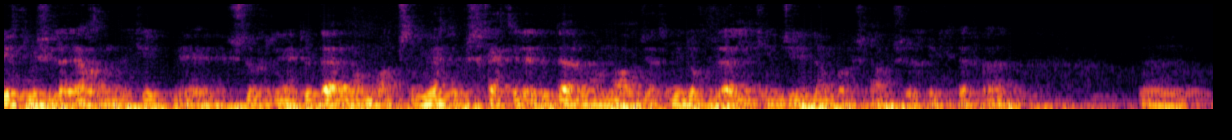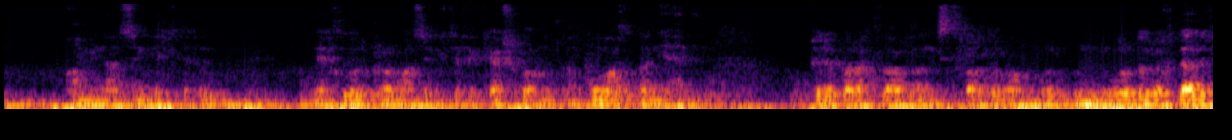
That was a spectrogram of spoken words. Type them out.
70 ilə yaxındır ki, e, şizofreniyada dərman müalicəsi, ümumiyyətlə psixiatriyada dərman müalicəsi 1952-ci ildən başlamışıq ilk dəfə. E, aminazin ilk dəfə e, xlorpromazin ilk kəşf olunub. O vaxtdan yəni preparatlardan istifadə olunur. İndi Burada müxtəlif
